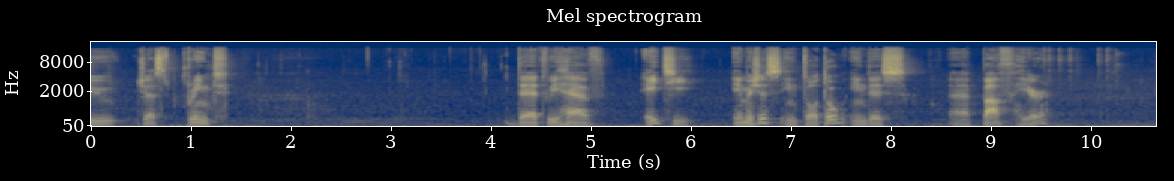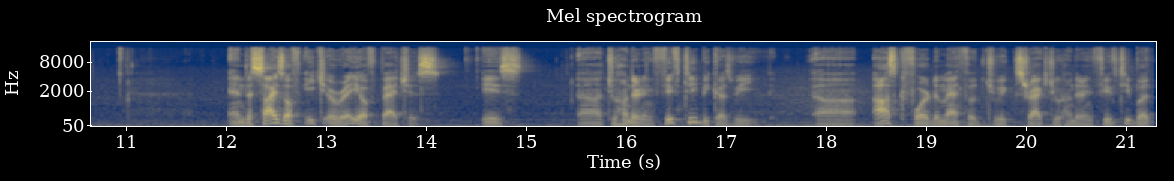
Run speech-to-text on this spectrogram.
to just print that we have 80 images in total in this uh, path here. And the size of each array of patches is uh, 250 because we uh, ask for the method to extract 250, but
